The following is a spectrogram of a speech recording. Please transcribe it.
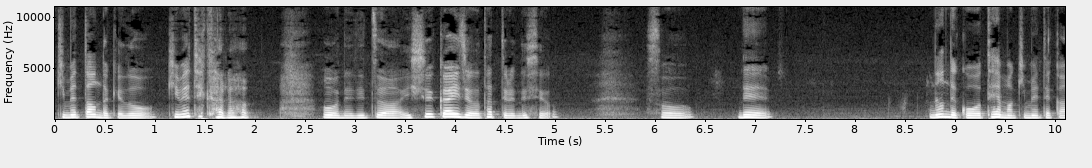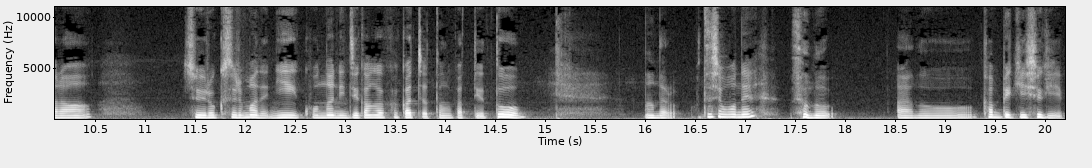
決めたんだけど決めてから もうね実は1週間以上経ってるんですよ。そう。でなんでこうテーマ決めてから収録するまでにこんなに時間がかかっちゃったのかっていうとなんだろう。私もね そのあの完璧主義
